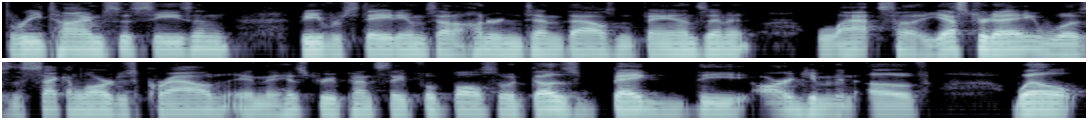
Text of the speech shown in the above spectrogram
three times this season, Beaver Stadium's had 110,000 fans in it last uh, yesterday was the second largest crowd in the history of Penn State football. So it does beg the argument of, well,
